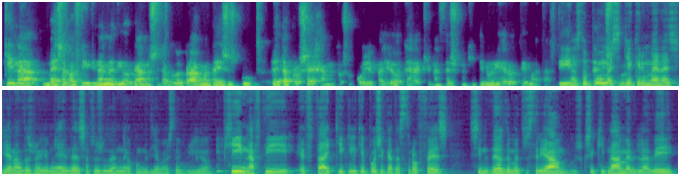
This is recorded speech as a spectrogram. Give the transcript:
και να, μέσα από αυτή την αναδιοργάνωση να δούμε πράγματα ίσως που δεν τα προσέχαμε τόσο πολύ παλιότερα και να θέσουμε και καινούργια ερωτήματα. Αυτή Ας το πούμε συγκεκριμένα για να δώσουμε και μια ιδέα σε αυτούς που δεν έχουν διαβάσει το βιβλίο. Ποιοι είναι αυτοί οι 7 κύκλοι και πώς οι καταστροφές συνδέονται με τους θριάμβους; Ξεκινάμε δηλαδή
